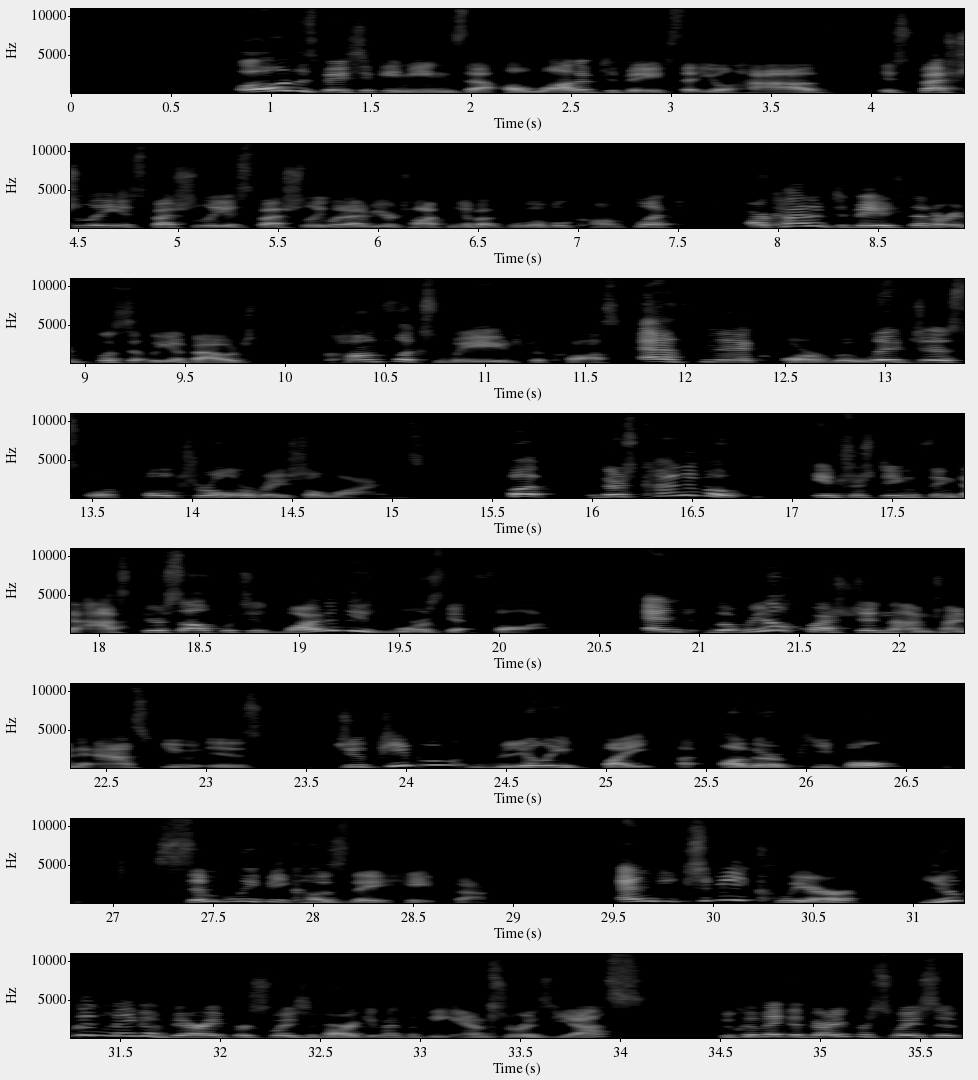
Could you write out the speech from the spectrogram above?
all of this basically means that a lot of debates that you'll have especially, especially, especially whenever you're talking about global conflict, are kind of debates that are implicitly about conflicts waged across ethnic or religious or cultural or racial lines. But there's kind of a interesting thing to ask yourself, which is why do these wars get fought? And the real question that I'm trying to ask you is do people really fight other people simply because they hate them? And to be clear, you can make a very persuasive argument that the answer is yes. You can make a very persuasive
